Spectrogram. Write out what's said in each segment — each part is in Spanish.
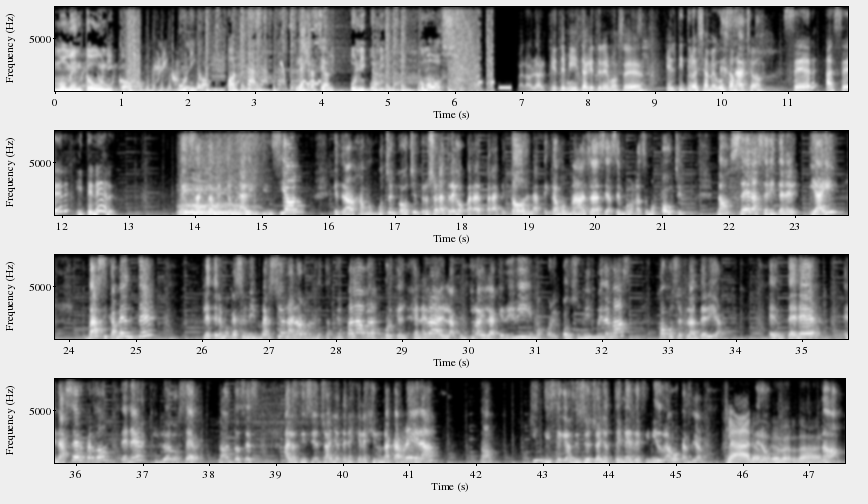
Momento único. Único. Podcast. La estación. Única. Como vos. Para hablar, qué temita que tenemos, ¿eh? El título ya me gusta Exacto. mucho. Ser, hacer y tener. Exactamente, es una distinción que trabajamos mucho en coaching, pero yo la traigo para, para que todos la tengamos más allá si hacemos o no hacemos coaching. ¿No? Ser, hacer y tener. Y ahí, básicamente, le tenemos que hacer una inversión al orden de estas tres palabras, porque en general, en la cultura en la que vivimos, con el consumismo y demás, ¿cómo se plantearía? En tener, en hacer, perdón, tener y luego ser, ¿no? Entonces, a los 18 años tenés que elegir una carrera, ¿no? ¿Quién dice que a los 18 años tenés definido una vocación? Claro. Pero- Es verdad. ¿No?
